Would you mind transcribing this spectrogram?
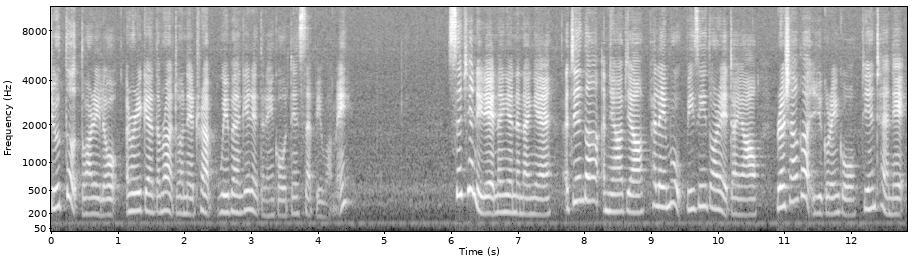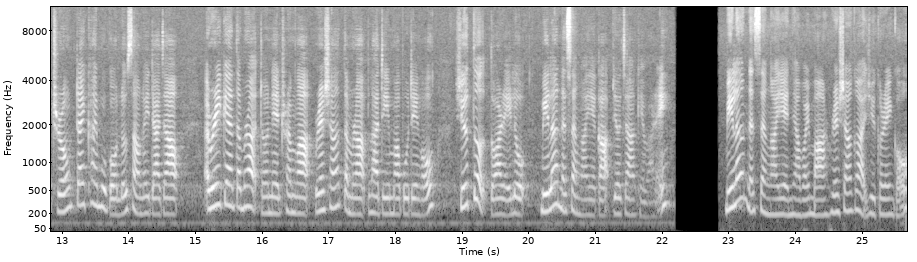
ယူသွတ်သွားတယ်လို့အမေရိကန်သမ္မတဒေါ်နယ်ထရမ့်ဝေဖန်ခဲ့တဲ့သတင်းကိုတင်ဆက်ပေးပါမယ်။စစ်ဖြစ်နေတဲ့နိုင်ငံနိုင်ငံအကျဉ်းသားအများအပြားဖလှယ်မှုပြီးစီးသွားတဲ့တိုင်အောင် ရုရှားကယူကရိန်းကိုပြင်းထန်တဲ့ drone တိုက်ခိုက်မှုကိုလှုံ့ဆော်လိုက်တာကြောင့်အမေရိကန်သမ္မတဒေါ်နယ်ထရမ့်ကရုရှားသမ္မတဗလာဒီမာပူတင်ကိုယူသွတ်သွားတယ်လို့မေလ25ရက်ကပြောကြားခဲ့ပါတယ်။မေလ25ရက်ညပိုင်းမှာရုရှားကယူကရိန်းကို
